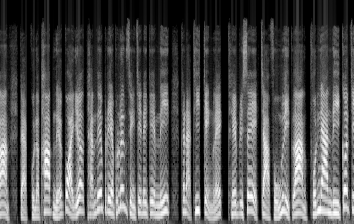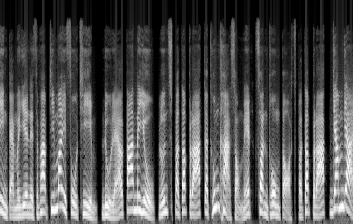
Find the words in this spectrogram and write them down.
บ้าง แต่คุณภาพเหนือกว่าเยอะ แถมได้เปรียบเรื่องเสียงเชียร์ในเกมนี้ ขณะที่เก่งเล็ก เทบริเซ่จ่าฝูงหลีกล่าง ผลงานดีก็จริงแต่มาเยือนในสภาพที่ไม่ฟูลทีม ดูแล้วต้านไม่อยู่ ลุ้นสปาร์ตาปรากกระทุ้งขาด 2 เม็ดฟันธงต่อสปาร์ตาปรากย้ำใหญ่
